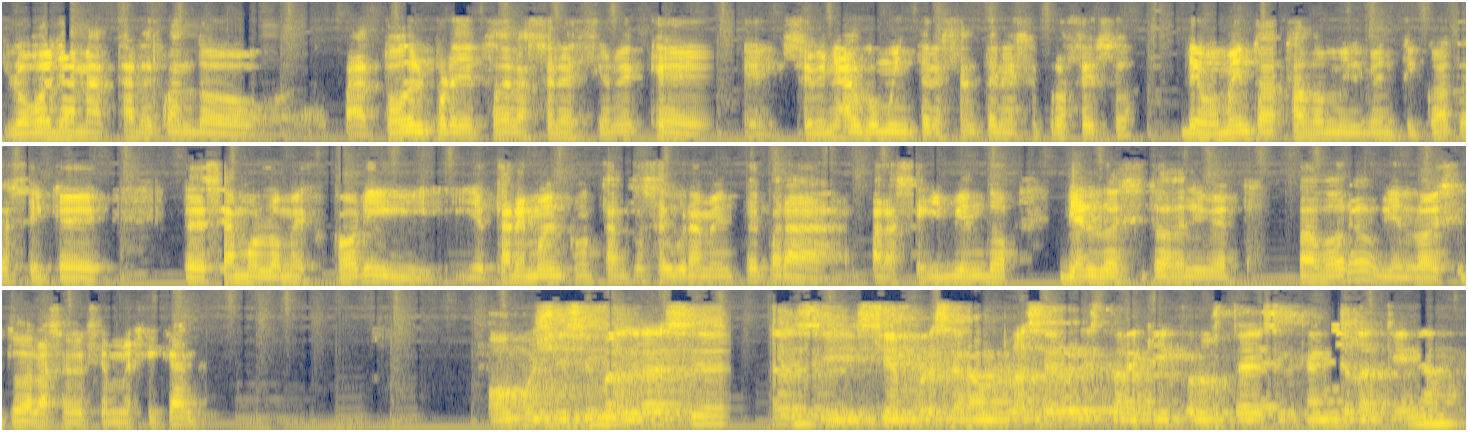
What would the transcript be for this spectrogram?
y luego ya más tarde cuando para todo el proyecto de las selecciones que se viene algo muy interesante en ese proceso de momento hasta 2024 así que te deseamos lo mejor y, estaremos en contacto seguramente para, para, seguir viendo bien los éxitos de Libertadores o bien los éxitos de la selección mexicana. Oh, muchísimas gracias y siempre será un placer estar aquí con ustedes en Cancha Latina.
